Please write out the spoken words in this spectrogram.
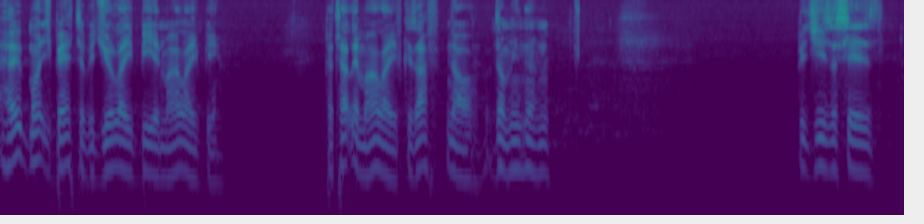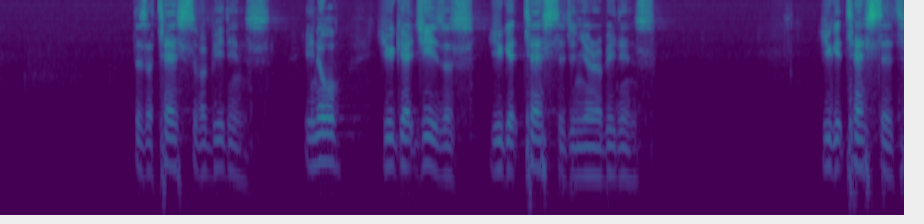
How much better would your life be and my life be? Particularly my life, because I've, no, I don't mean that. But Jesus says, there's a test of obedience. You know, you get Jesus, you get tested in your obedience. You get tested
